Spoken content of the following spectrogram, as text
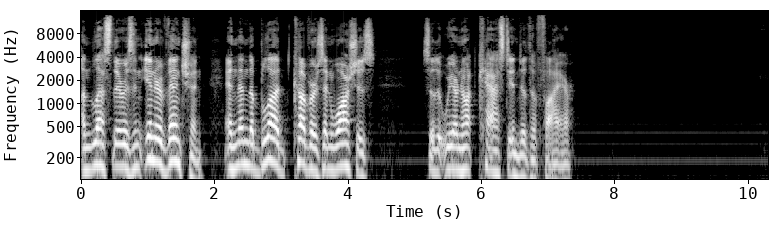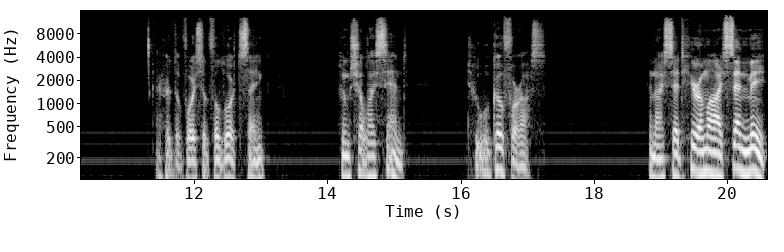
unless there is an intervention, and then the blood covers and washes, so that we are not cast into the fire. I heard the voice of the Lord saying, Whom shall I send? Who will go for us? And I said, Here am I, send me.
